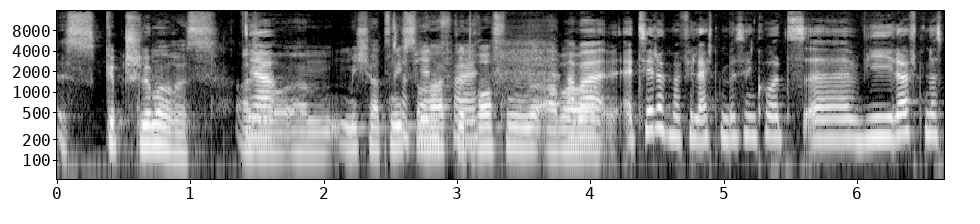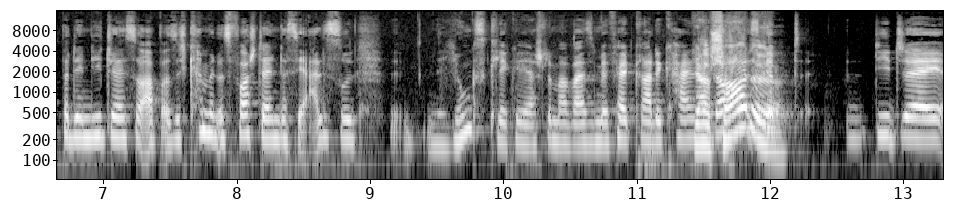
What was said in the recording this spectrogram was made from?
es gibt Schlimmeres. Also ja, ähm, mich hat es nicht so hart Fall. getroffen, aber. Aber erzähl doch mal vielleicht ein bisschen kurz, äh, wie läuft denn das bei den DJs so ab? Also ich kann mir das vorstellen, dass ihr alles so eine Jungsklicke ja schlimmerweise. Mir fällt gerade keiner. Ja, doch, schade. Es gibt DJ,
